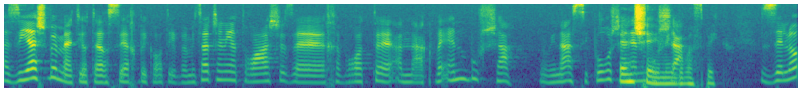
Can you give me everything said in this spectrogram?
אז יש באמת יותר שיח ביקורתי, ומצד שני את רואה שזה חברות אה, ענק, ואין בושה. מבינה? הסיפור שאין בושה. אין שיימינג מספיק. זה לא,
